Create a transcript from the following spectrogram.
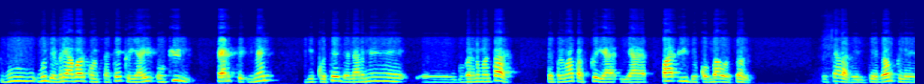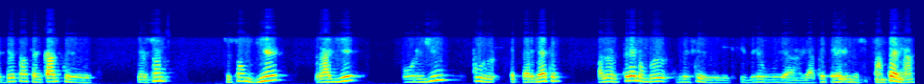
vous, vous devrez avoir constaté qu'il n'y a eu aucune perte humaine du côté de l'armée euh, gouvernementale, simplement parce qu'il n'y a, pas eu de combat au sol. C'est ça la vérité. Donc, les 250 personnes se sont bien ralliées au régime pour permettre à leurs très nombreux blessés, je dirais il y a, il y a à peu près une centaine, hein,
